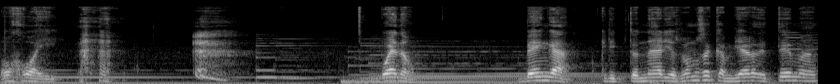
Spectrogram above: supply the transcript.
Ojo ahí. bueno, venga, criptonarios, vamos a cambiar de tema.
